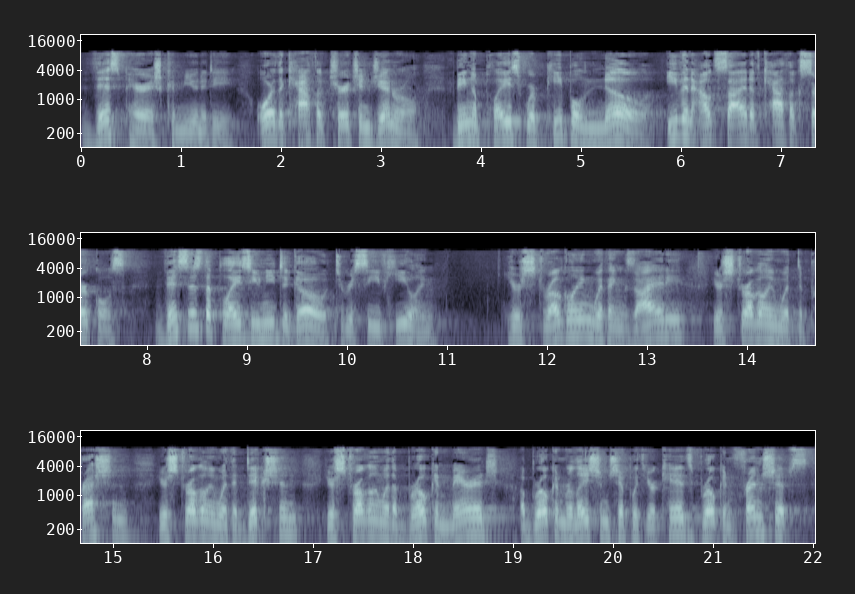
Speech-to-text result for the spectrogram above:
this parish community or the Catholic Church in general being a place where people know, even outside of Catholic circles, this is the place you need to go to receive healing? You're struggling with anxiety. You're struggling with depression. You're struggling with addiction. You're struggling with a broken marriage, a broken relationship with your kids, broken friendships.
